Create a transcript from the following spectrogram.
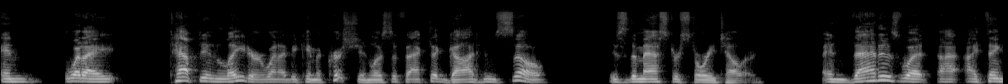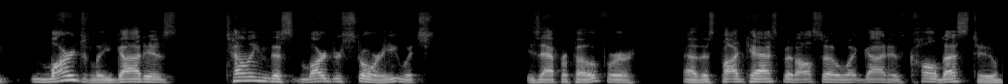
And what I tapped in later when I became a Christian was the fact that God Himself is the master storyteller. And that is what I, I think largely God is telling this larger story, which is apropos for uh, this podcast, but also what God has called us to.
